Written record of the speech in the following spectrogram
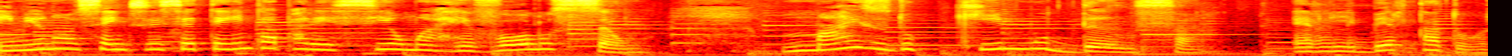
Em 1970 aparecia uma revolução. Mais do que mudança, era libertador.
